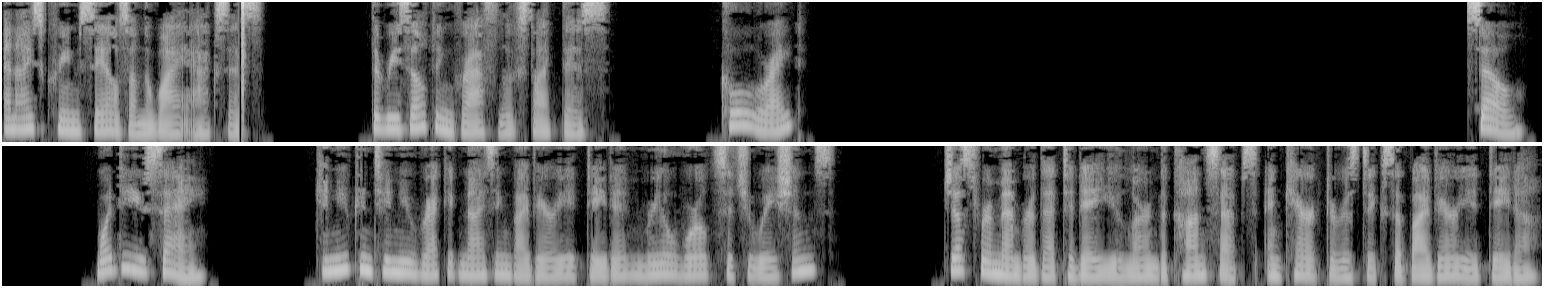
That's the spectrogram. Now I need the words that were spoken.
and ice cream sales on the y axis. The resulting graph looks like this. Cool, right? So, what do you say? Can you continue recognizing bivariate data in real world situations? Just remember that today you learned the concepts and characteristics of bivariate data.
